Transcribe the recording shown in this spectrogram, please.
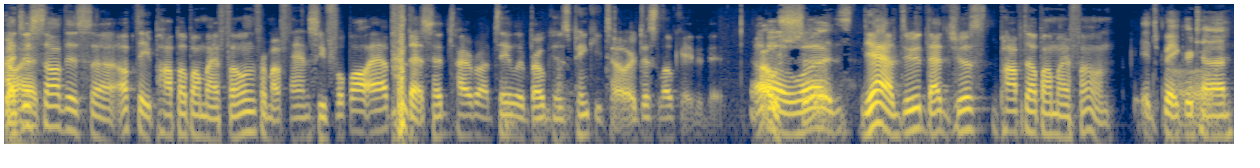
Go I ahead. just saw this uh, update pop up on my phone from a fantasy football app that said Tyrod Taylor broke his pinky toe or dislocated it. Oh, Oh, shit. was. Yeah, dude, that just popped up on my phone. It's Baker Oh. time.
